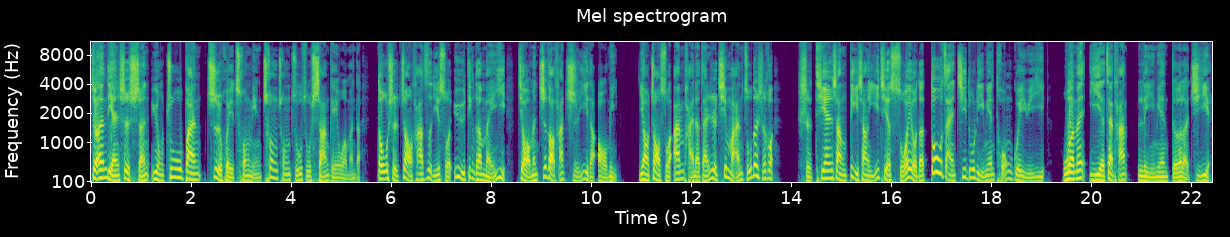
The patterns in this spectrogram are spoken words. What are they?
这恩典是神用诸般智慧、聪明，充充足足赏给我们的，都是照他自己所预定的美意，叫我们知道他旨意的奥秘，要照所安排的，在日期满足的时候，使天上地上一切所有的都在基督里面同归于一，我们也在他。里面得了基业，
